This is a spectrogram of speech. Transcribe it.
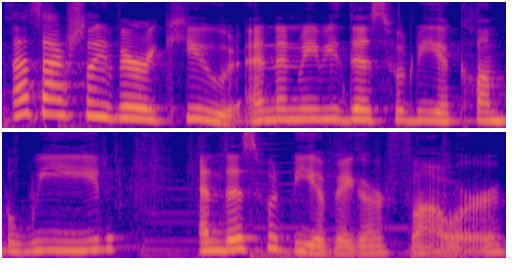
That's actually very cute. And then maybe this would be a clump of weed and this would be a bigger flower.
